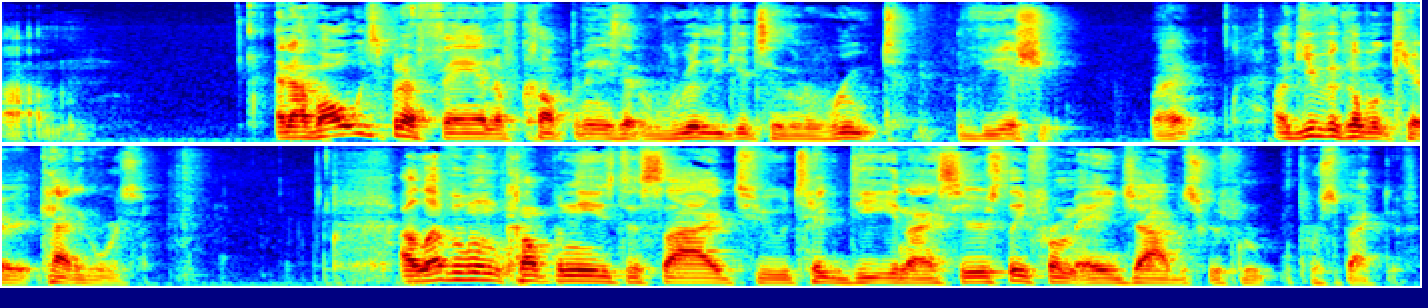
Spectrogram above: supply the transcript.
Um, and I've always been a fan of companies that really get to the root of the issue, right? I'll give you a couple of categories. I love it when companies decide to take DE&I seriously from a job description perspective.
